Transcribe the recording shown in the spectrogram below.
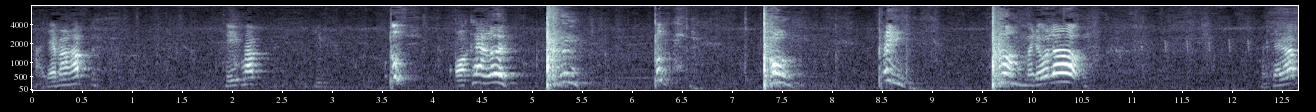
หายใจมาครับ ทีครับปุ๊บออกแข้งเลยหนึ่งปุ๊บสองไอ้อ้าวไม่โดนแล้วหายใจครับ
